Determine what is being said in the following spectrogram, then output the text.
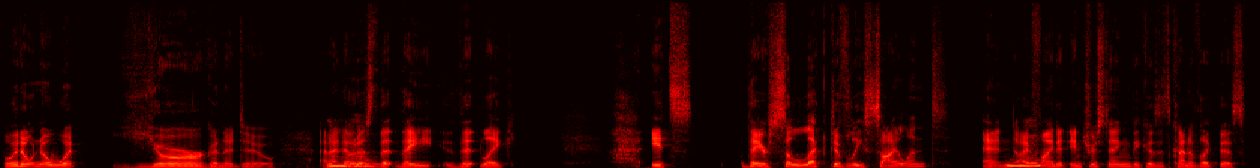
but we don't know what you're going to do. And I mm-hmm. noticed that they that like it's they're selectively silent and i mm-hmm. find it interesting because it's kind of like this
